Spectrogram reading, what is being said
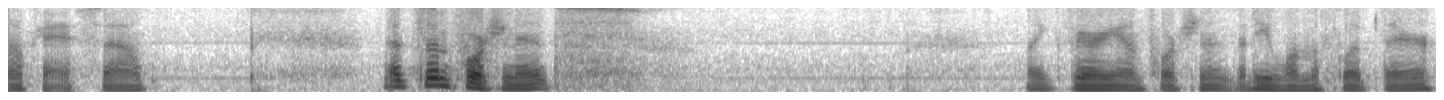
Okay, so that's unfortunate. Like very unfortunate that he won the flip there.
